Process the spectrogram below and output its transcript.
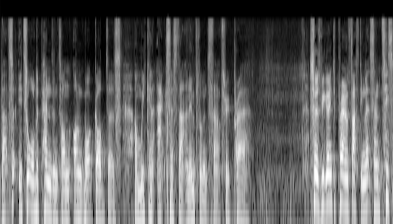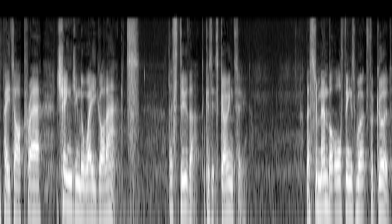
That's, it's all dependent on, on what God does, and we can access that and influence that through prayer. So, as we go into prayer and fasting, let's anticipate our prayer changing the way God acts. Let's do that because it's going to. Let's remember all things work for good.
